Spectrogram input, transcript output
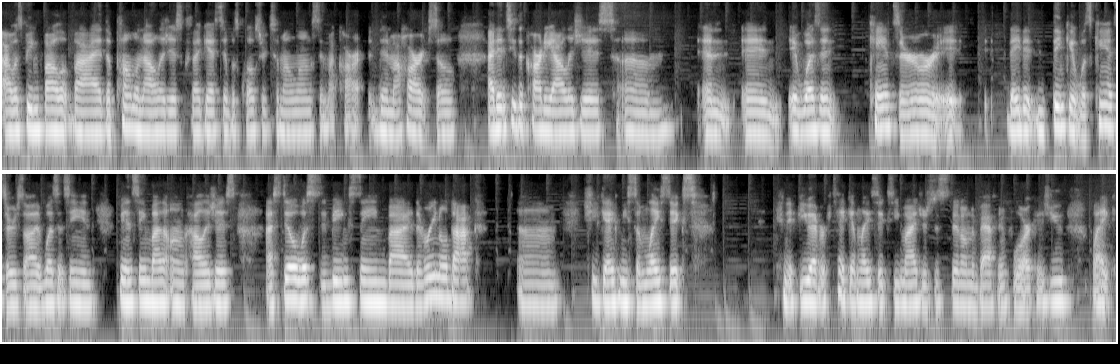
I was being followed by the pulmonologist because I guess it was closer to my lungs than my car than my heart. So I didn't see the cardiologist, um, and and it wasn't cancer or it they didn't think it was cancer, so I wasn't seeing being seen by the oncologist. I still was being seen by the renal doc. Um, she gave me some Lasix and if you ever taken Lasix, you might just sit on the bathroom floor because you like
